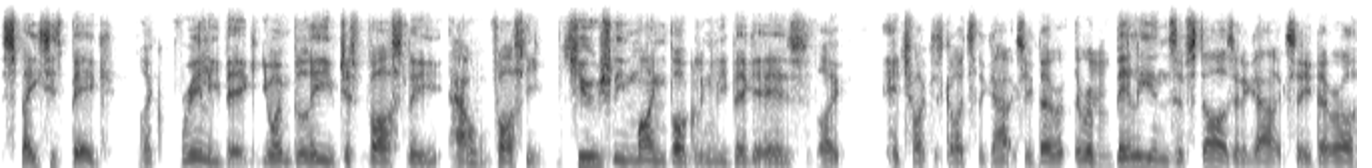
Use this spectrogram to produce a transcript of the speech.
space is big, like really big. You won't believe just vastly how vastly, hugely, mind-bogglingly big it is. Like Hitchhiker's Guide to the Galaxy. There, are- there are Mm. billions of stars in a galaxy. There are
